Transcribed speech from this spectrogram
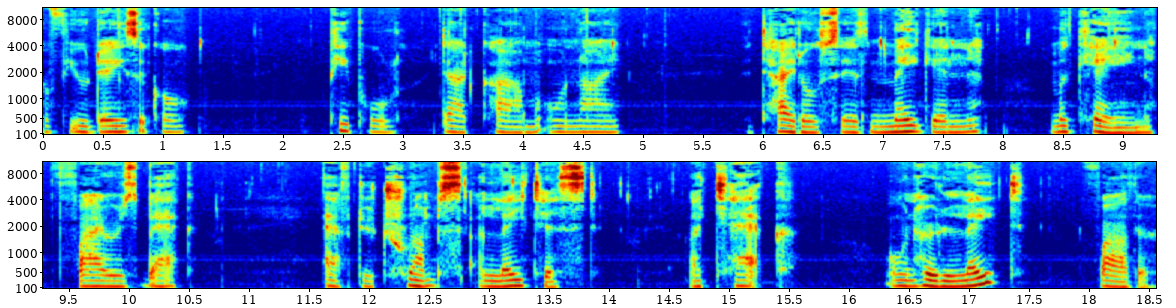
a few days ago. People com online. The title says Meghan McCain fires back after Trump's latest attack on her late father.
